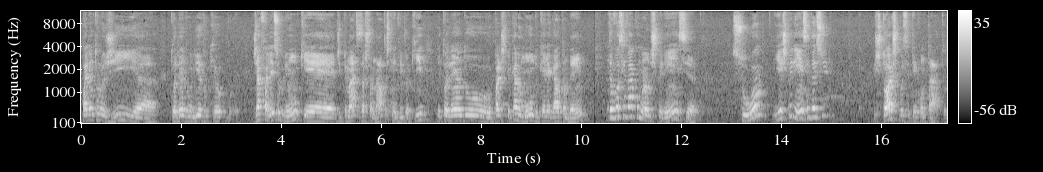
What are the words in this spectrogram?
paleontologia, estou lendo um livro que eu já falei sobre um que é de primatas astronautas, tem vídeo aqui, e estou lendo Para Explicar o Mundo, que é legal também. Então você vai acumulando experiência sua e a experiência das histórias que você tem contato.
